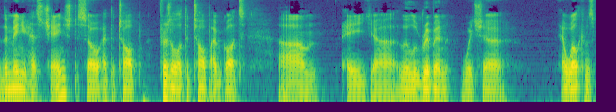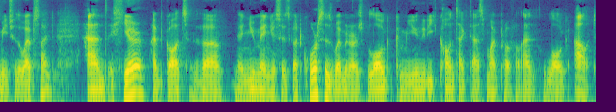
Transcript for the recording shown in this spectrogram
the menu has changed. So at the top first of all at the top I've got um, a uh, little ribbon which uh, welcomes me to the website. And here I've got the new menu. So it's got courses webinars blog community contact us my profile and log out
